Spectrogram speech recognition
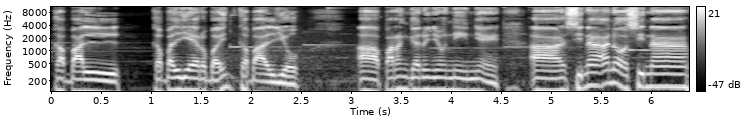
Cabal, Caballero ba yun? Caballo. Uh, parang ganun yung name niya eh. Uh, sina ano, sina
